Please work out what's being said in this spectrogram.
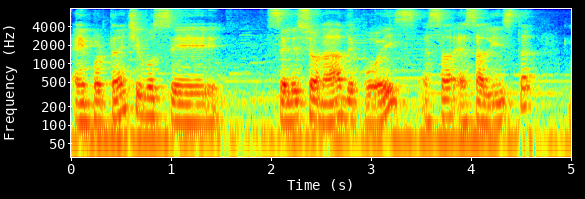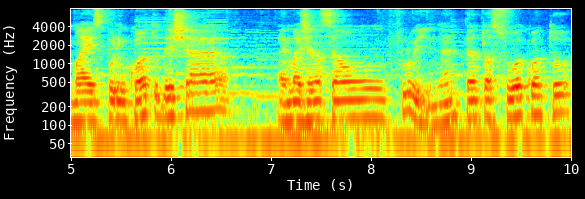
É importante você selecionar depois essa, essa lista, mas por enquanto deixa a imaginação fluir, né? Tanto a sua quanto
